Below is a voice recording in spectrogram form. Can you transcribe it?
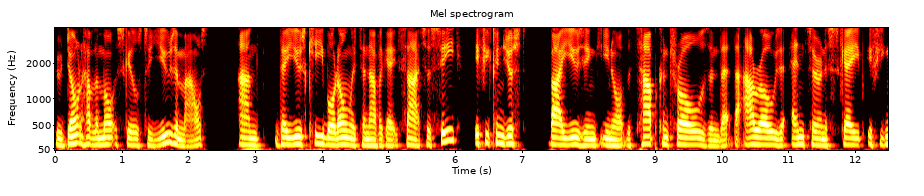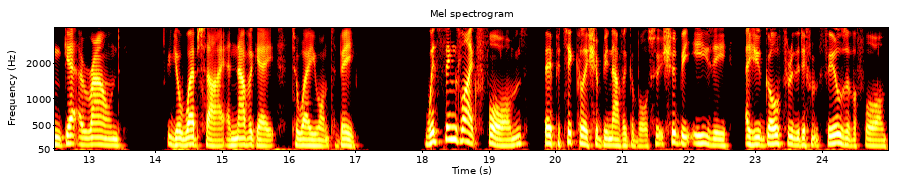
who don't have the motor skills to use a mouse and they use keyboard only to navigate sites. So see if you can just by using, you know, the tab controls and the, the arrows, enter and escape, if you can get around your website and navigate to where you want to be. With things like forms, they particularly should be navigable. So it should be easy as you go through the different fields of a form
